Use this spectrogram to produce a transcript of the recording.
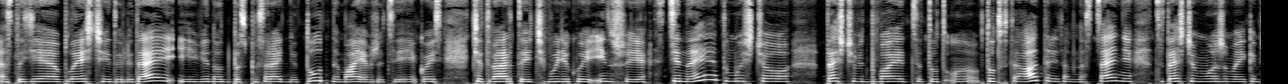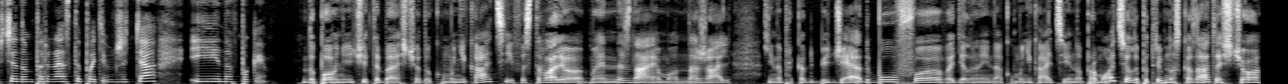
е, стає ближчий до людей, і він от безпосередньо тут немає вже цієї якоїсь четвертої чи будь-якої іншої стіни, тому що те, що відбувається тут тут в театрі, там на сцені, це те, що ми можемо якимсь чином перенести потім в життя і навпаки. Доповнюючи тебе щодо комунікації фестивалю, ми не знаємо, на жаль, який, наприклад, бюджет був е, виділений на комунікацію і на промоцію, але потрібно сказати, що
